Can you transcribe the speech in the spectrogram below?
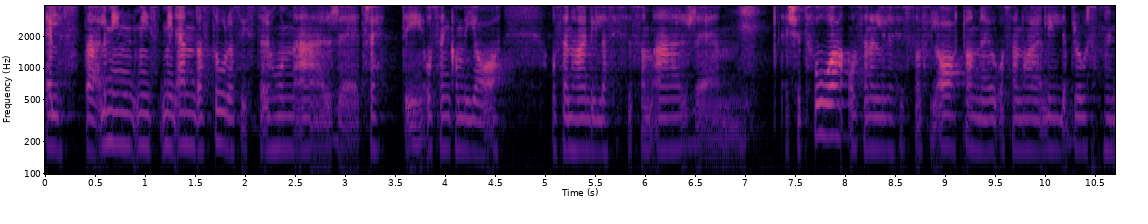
äldsta, eller min, min, min enda stora syster hon är eh, 30 och sen kommer jag och sen har jag en lilla syster som är ehm, 22 och sen en lilla syster som fyller 18 nu och sen har jag en lillebror som är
